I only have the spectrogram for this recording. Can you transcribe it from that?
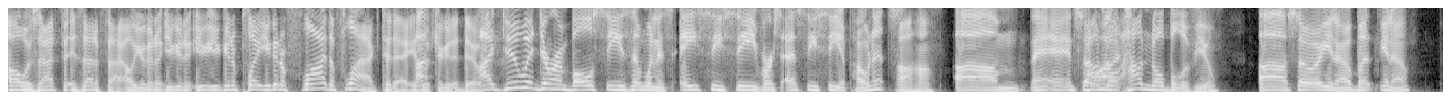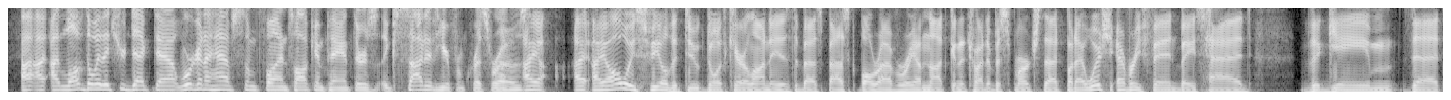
oh, is that is that a fact? Oh, you're gonna you're gonna you're gonna play you're gonna fly the flag today. Is I- what you're gonna do. I do it during bowl season when it's ACC versus SEC opponents. uh huh. um, and, and so How no, I, how noble of you. uh, so you know, but you know. I, I love the way that you're decked out. We're gonna have some fun talking Panthers. Excited to hear from Chris Rose. I, I I always feel that Duke North Carolina is the best basketball rivalry. I'm not going to try to besmirch that, but I wish every fan base had the game that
